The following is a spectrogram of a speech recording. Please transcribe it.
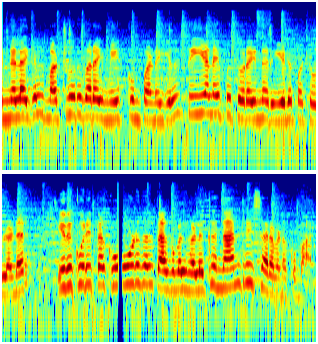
இந்நிலையில் மற்றொருவரை மீட்கும் பணியில் தீயணைப்பு துறையினர் ஈடுபட்டுள்ளனர். இது குறித்த கூடுதல் தகவல்களுக்கு நன்றி சரவணகுமார்.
